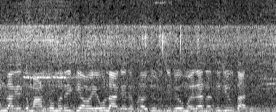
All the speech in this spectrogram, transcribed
એમ લાગે કે માણસો મરી ગયા હોય એવું લાગે છે, પણ હજુ સુધી બેઉ મહિલા નથી જીવતા છે.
